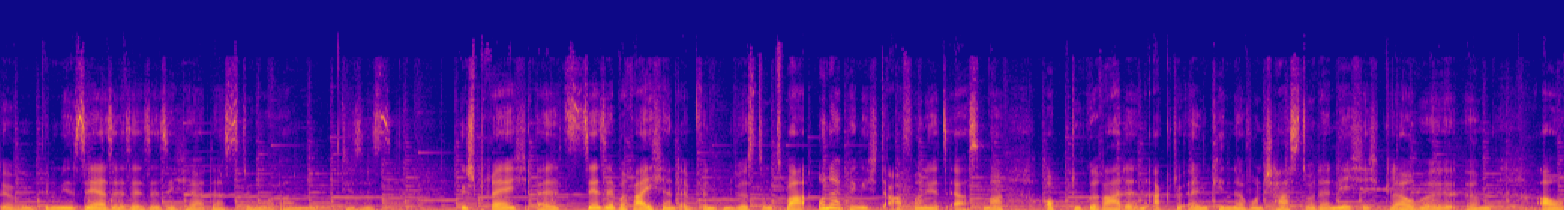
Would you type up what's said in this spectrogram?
ähm, bin mir sehr, sehr, sehr, sehr sicher, dass du ähm, dieses Gespräch als sehr, sehr bereichernd empfinden wirst. Und zwar unabhängig davon jetzt erstmal, ob du gerade einen aktuellen Kinderwunsch hast oder nicht. Ich glaube, ähm, auch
